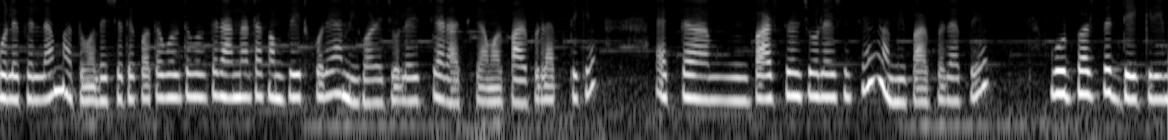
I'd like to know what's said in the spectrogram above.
বলে ফেললাম আর তোমাদের সাথে কথা বলতে বলতে রান্নাটা কমপ্লিট করে আমি ঘরে চলে এসেছি আর আজকে আমার পার্পল অ্যাপ থেকে একটা পার্সেল চলে এসেছে। আমি পার্পল অ্যাপে গুড ভার্সের ডে ক্রিম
